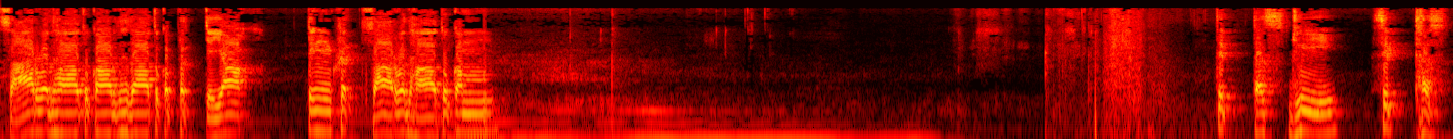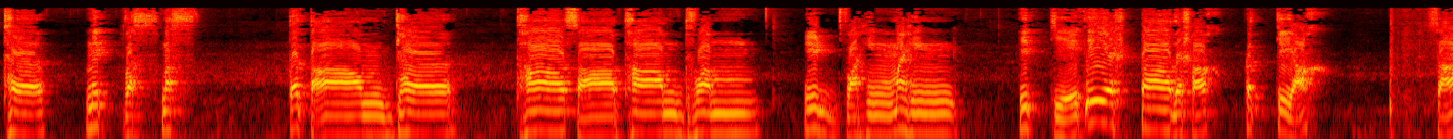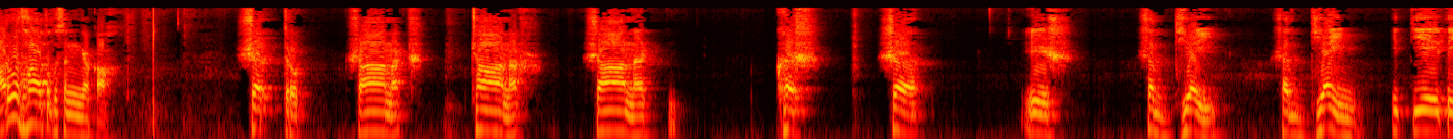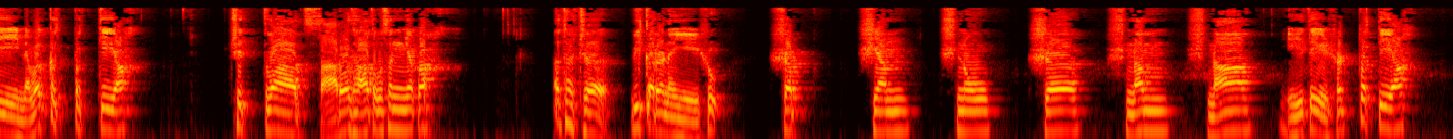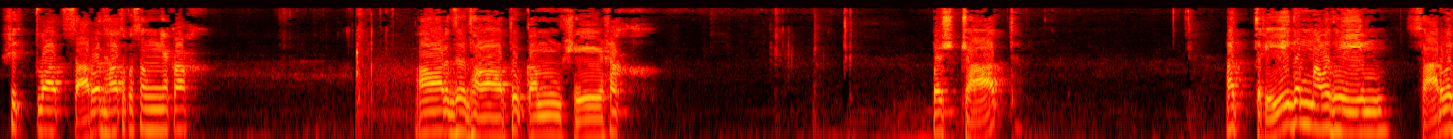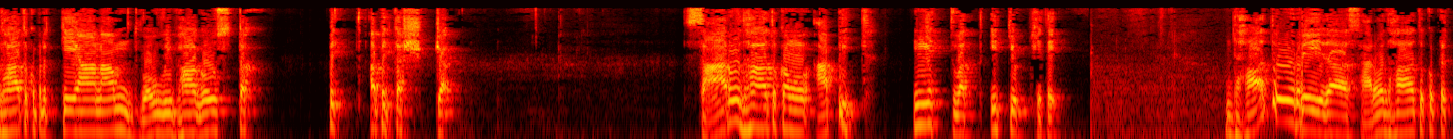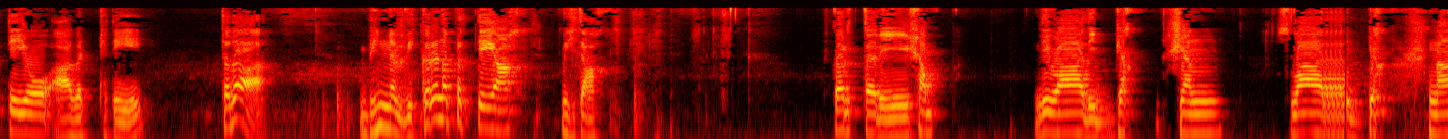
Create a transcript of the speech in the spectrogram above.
सार्वधातुकार्धधातुकप्रत्ययाः। तिंशत् सार्वधातुकम्। तिप्तस्झि सिप्तस्थ निप्वस्मस्। तताम् झ था साथाम् ध्वम् इड्वहिङ् महिङ् इत्येते अष्टादशाः प्रत्ययाः सार्वधातुकसंज्ञकाः। शत्रु शानक् क्षानः शानट् खष् श एष् शध्यै शध्यै इत्येते नवकृत्प्रत्ययाः क्षित्वात् सार्वधातुकसंज्ञकः। अथ च विकरणयेषु शप् श्यन् श्नु श्ना एते षट्प्रत्ययाः षित्वात् सार्वधातुकसंज्ञकाः। आर्धधातुकम् शेषः। पश्चात् अत्रेदम् अवधेयम् सार्वधातुकप्रत्ययानाम् द्वौ विभागौ स्तः पित् अपितश्च। सार्वधातुकम् अपित् ङत्वत् इत्युच्यते। धातोर्वेदा सार्वधातुकप्रत्ययो आगच्छति तदा भिन्नविकरणप्रत्ययाः विहिताः। कर्तरेषम् दिवादिभ्यः क्ष्यन् स्वादिभ्यः श्ना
